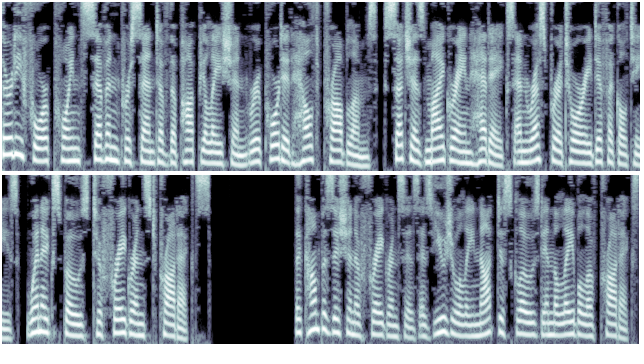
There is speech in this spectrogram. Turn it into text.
34.7% of the population reported health problems, such as migraine headaches and respiratory difficulties, when exposed to fragranced products. The composition of fragrances is usually not disclosed in the label of products,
